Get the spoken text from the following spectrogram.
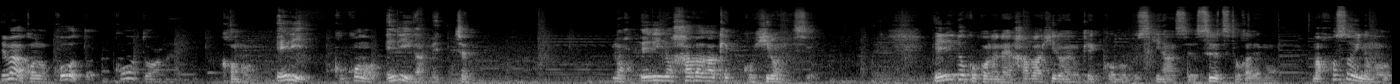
でまあこのコートコートはねこの襟ここの襟がめっちゃの襟の幅が結構広いんですよ。襟のここのね幅広いの結構僕好きなんですよ。スーツとかでも。まあ細いのも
